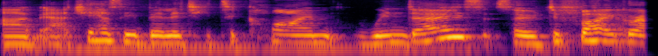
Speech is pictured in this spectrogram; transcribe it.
Um, it actually has the ability to climb windows, so defy gravity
